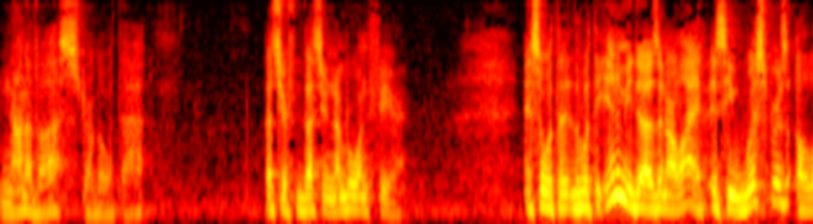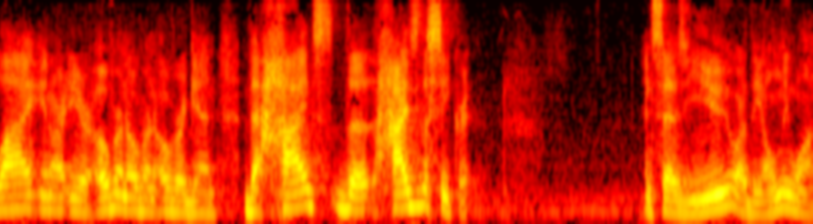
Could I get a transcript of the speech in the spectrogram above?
None of us struggle with that. That's your, that's your number one fear. And so, what the, what the enemy does in our life is he whispers a lie in our ear over and over and over again that hides the, hides the secret and says, You are the only one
